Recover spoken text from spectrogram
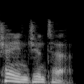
change into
